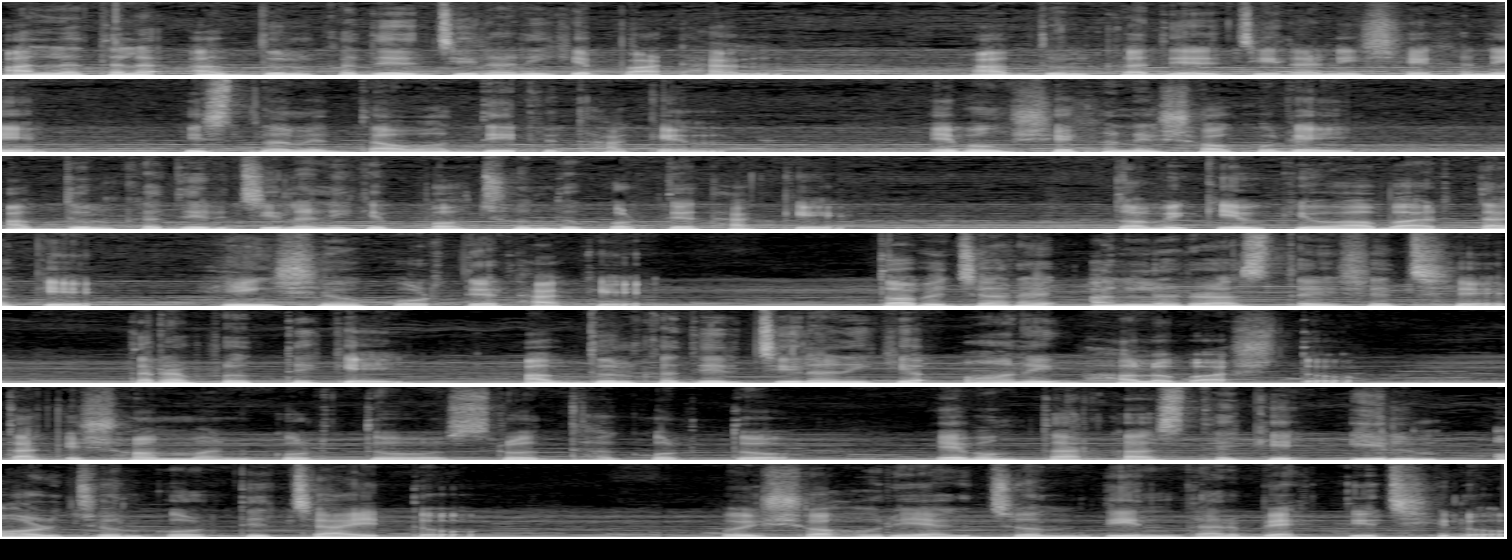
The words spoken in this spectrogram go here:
আল্লাহ তালা আব্দুল কাদের জিলানিকে পাঠান। আব্দুল কাদের জিলানি সেখানে ইসলামের দাওয়াত দিতে থাকেন এবং সেখানে সকলেই আব্দুল কাদের জিলানিকে পছন্দ করতে থাকে। তবে কেউ কেউ আবার তাকে হিংসেও করতে থাকে। তবে যারা আল্লাহর রাস্তায় এসেছে, তারা প্রত্যেকেই আব্দুল কাদের জিলানিকে অনেক ভালোবাসত। তাকে সম্মান করত, শ্রদ্ধা করত এবং তার কাছ থেকে ইলম অর্জন করতে চাইত। ওই শহরে একজন দিনদার ব্যক্তি ছিল।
